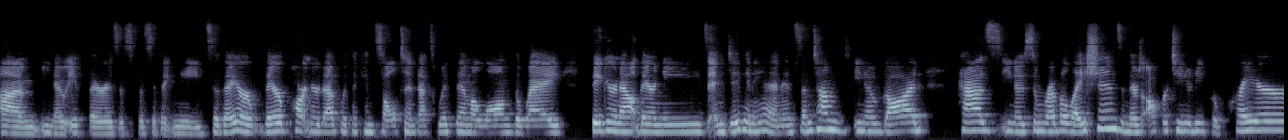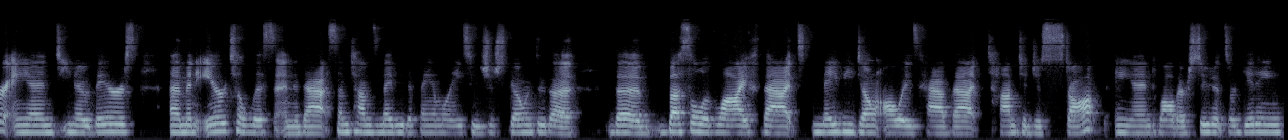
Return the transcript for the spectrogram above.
um, you know, if there is a specific need. So they are they're partnered up with a consultant that's with them along the way, figuring out their needs and digging in. And sometimes, you know, God has you know some revelations and there's opportunity for prayer and you know there's um, an ear to listen that sometimes maybe the families who's just going through the the bustle of life that maybe don't always have that time to just stop. And while their students are getting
